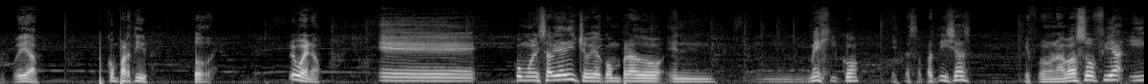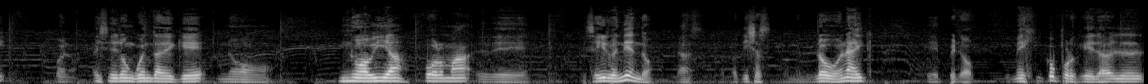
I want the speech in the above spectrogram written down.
les podía compartir todo. Pero bueno, eh, como les había dicho, había comprado en, México estas zapatillas que fueron a Basofia y bueno, ahí se dieron cuenta de que no, no había forma de, seguir vendiendo las zapatillas logo Nike, eh, pero de México porque la,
